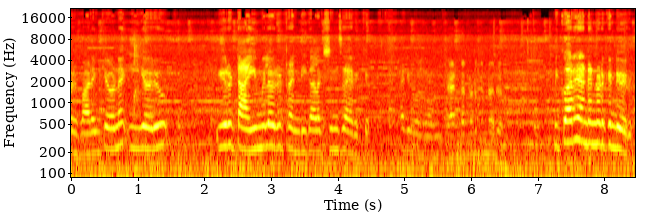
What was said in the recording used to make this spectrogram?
ഒരുപാട് എനിക്ക് തോന്നുന്നു ഈ ഒരു ഈ ഒരു ടൈമിൽ ഒരു ട്രെൻഡി കളക്ഷൻസ് ആയിരിക്കും. അടിപൊളിയാണ് മിക്കവാറും രണ്ടെണ്ണം എടുക്കേണ്ടി വരും.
